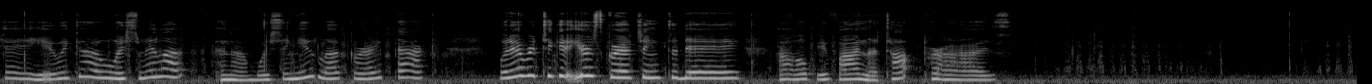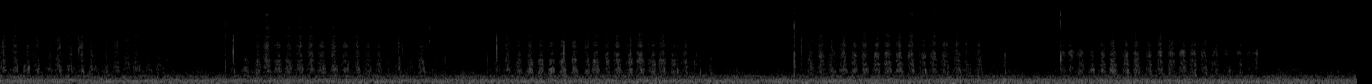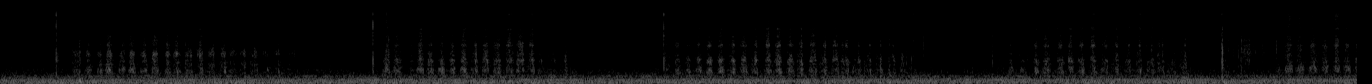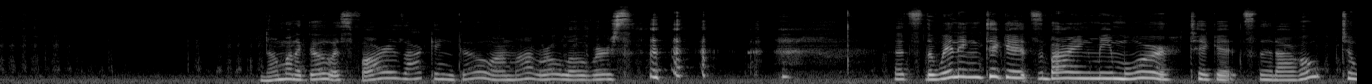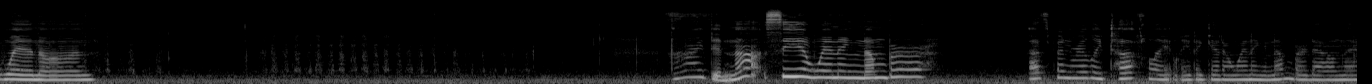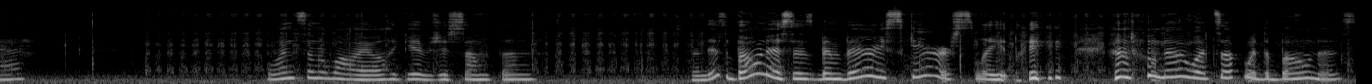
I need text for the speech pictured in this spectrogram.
Okay, here we go. Wish me luck. And I'm wishing you luck right back. Whatever ticket you're scratching today, I hope you find the top prize. And I'm gonna go as far as I can go on my rollovers. That's the winning tickets buying me more tickets that I hope to win on. I did not see a winning number. That's been really tough lately to get a winning number down there. Once in a while, he gives you something. And this bonus has been very scarce lately. I don't know what's up with the bonus.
